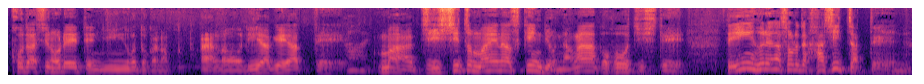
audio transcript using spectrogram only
小出しの0.25とかの、あの、利上げやって、はい、まあ、実質マイナス金利を長く放置して、で、インフレがそれで走っちゃって、うん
